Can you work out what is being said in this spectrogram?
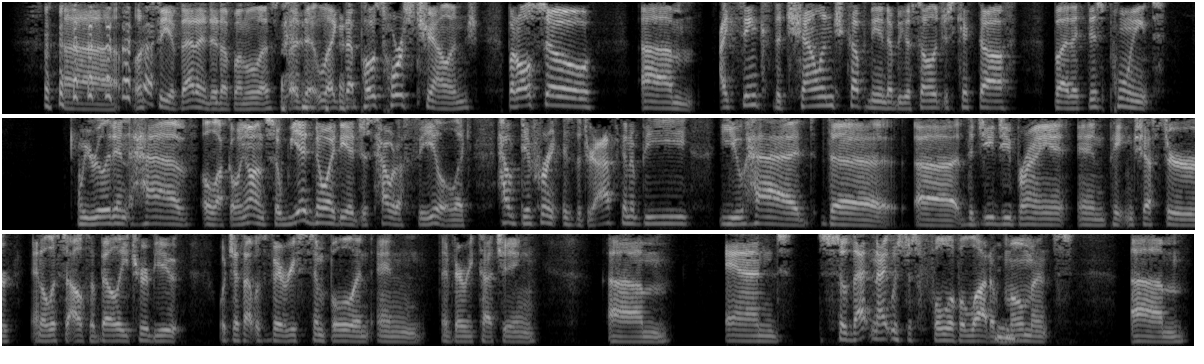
Uh, let's see if that ended up on the list. Uh, like that post horse challenge, but also, um, I think the Challenge Cup and the NWSL had just kicked off. But at this point, we really didn't have a lot going on, so we had no idea just how to feel. Like, how different is the draft going to be? You had the uh, the Gigi Bryant and Payton Chester and Alyssa Altobelli tribute, which I thought was very simple and and, and very touching. Um, and so that night was just full of a lot of moments, um,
